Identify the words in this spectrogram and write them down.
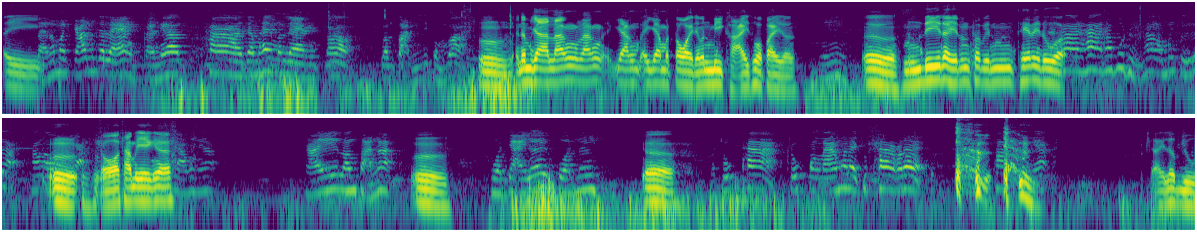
ไอ้แต่น้ำมันก๊าซมันจะแรง แต่เนี้ยถ้าจะไม่ให้มันแรงก็ลำสันที่ผมว่า อืมไอ้น้ำยาล้างล้างยางไอ้ยางมาตอยเนี่ยมันมีขายทั่วไปเลยมี เออ มันดีนะเห็นถ้าเป็นมันเทสให้ดูอะ ถ้าถ้าถ้าพูดถึงถ้าเราไม่ซื้ออะถ้าเราอืมอยากอ๋อทำเองนะยาพวกเนี้ยใช้ลำสันอะ อืม ขวดใหญ่เลยขวดนึงเออ มาชุบผ้า ชุบฟองน้ำก็ได้ชุบผ้าก็ได้ชุบผ้าอย่างเงี้ยใจเริ่มอยู่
